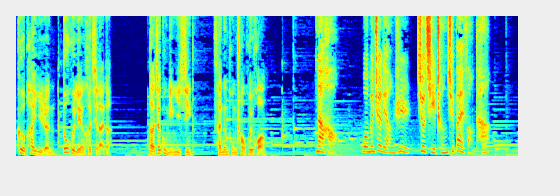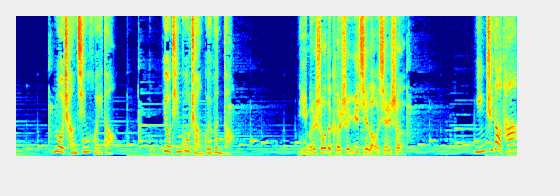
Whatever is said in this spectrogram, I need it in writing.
各派艺人都会联合起来的，大家共凝一心，才能同创辉煌。那好，我们这两日就启程去拜访他。洛长青回道。又听顾掌柜问道：“你们说的可是于启老先生？您知道他？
